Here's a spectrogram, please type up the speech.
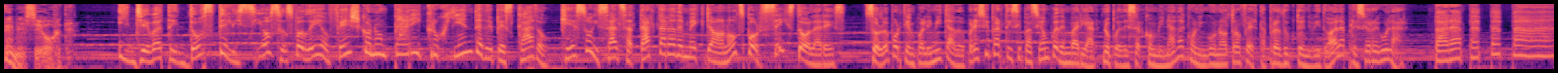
En ese orden. Y llévate dos deliciosos filet fish con un patty crujiente de pescado, queso y salsa tártara de McDonald's por 6 dólares. Solo por tiempo limitado. Precio y participación pueden variar. No puede ser combinada con ninguna otra oferta. Producto individual a precio regular. Para pa pa pa.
